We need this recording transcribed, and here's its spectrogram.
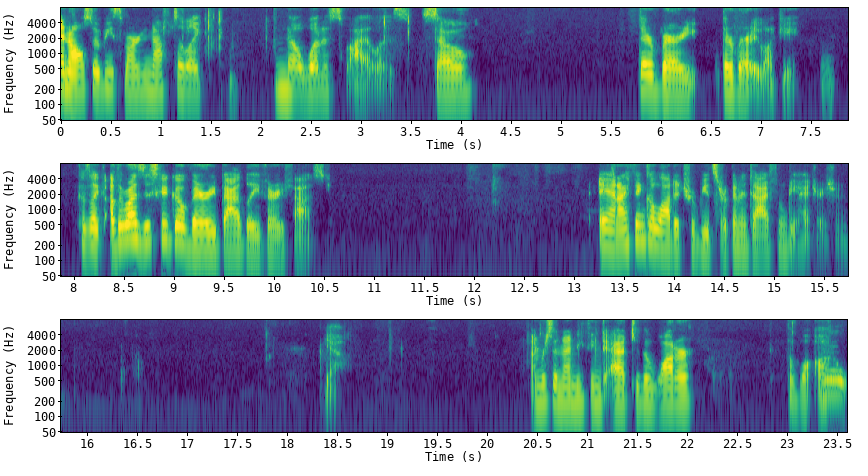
and also be smart enough to like know what a spile is. So they're very they're very lucky. Cuz like otherwise this could go very badly very fast. And I think a lot of tributes are going to die from dehydration. Yeah. Emerson, anything to add to the water? The wa- oh, Well,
